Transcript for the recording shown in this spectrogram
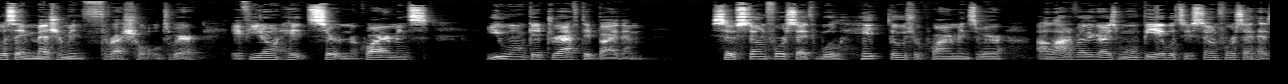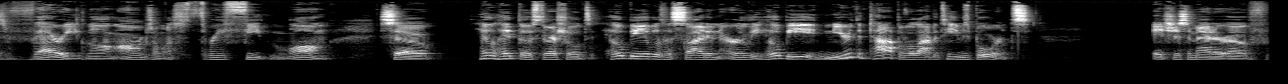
we'll say, measurement thresholds where if you don't hit certain requirements, you won't get drafted by them. So Stone Forsythe will hit those requirements where a lot of other guys won't be able to. Stone Forsythe has very long arms, almost three feet long. So he'll hit those thresholds. He'll be able to slide in early. He'll be near the top of a lot of teams' boards. It's just a matter of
